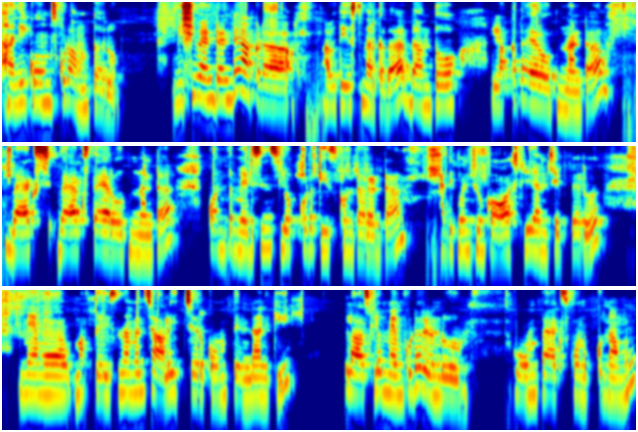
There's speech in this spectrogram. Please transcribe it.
హనీ కోమ్స్ కూడా అమ్ముతారు. విషయం ఏంటంటే అక్కడ అవి తీస్తున్నారు కదా దాంతో లక్క తయారవుతుందంట వ్యాక్స్ వ్యాక్స్ తయారవుతుందంట కొంత మెడిసిన్స్లో కూడా తీసుకుంటారంట. అది కొంచెం కాస్ట్లీ అని చెప్పారు. మేము మాకు తెలిసిన మీద చాలా ఇచ్చారు కోమ్ తినడానికి. లాస్ట్లో మేము కూడా రెండు కోమ్ ప్యాక్స్ కొనుక్కున్నాము.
